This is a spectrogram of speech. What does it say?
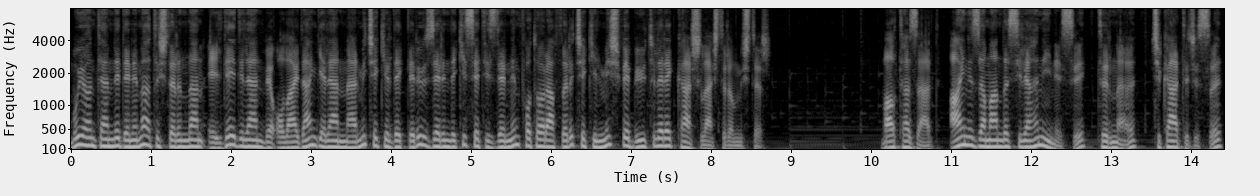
Bu yöntemle deneme atışlarından elde edilen ve olaydan gelen mermi çekirdekleri üzerindeki set izlerinin fotoğrafları çekilmiş ve büyütülerek karşılaştırılmıştır. Baltazar, aynı zamanda silahın iğnesi, tırnağı, çıkartıcısı,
